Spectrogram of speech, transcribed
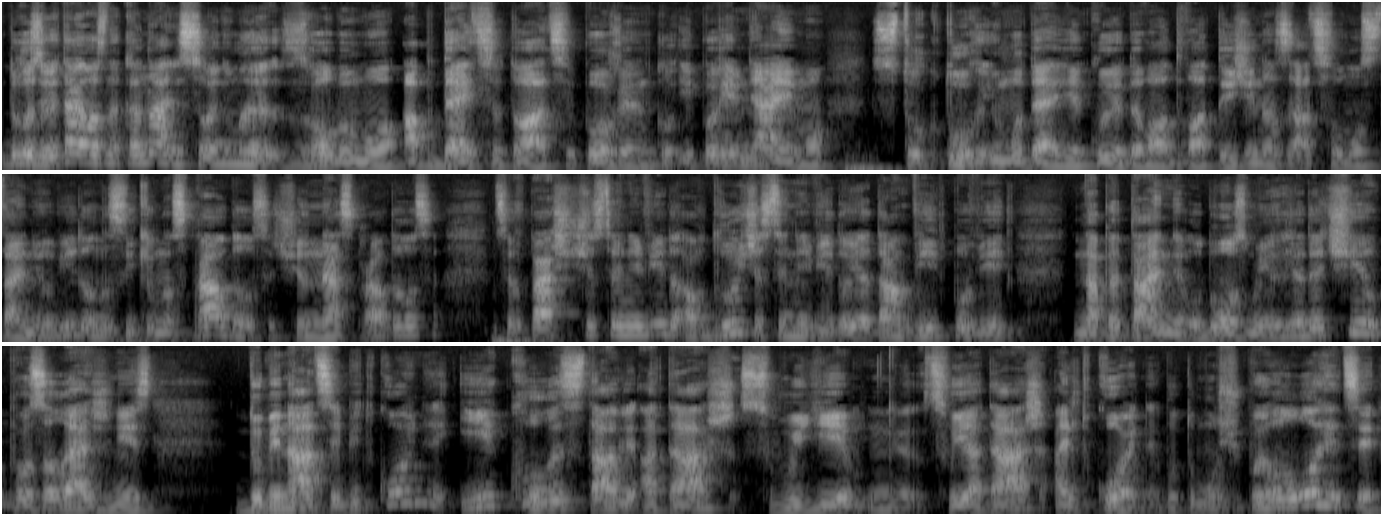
Друзі, вітаю вас на каналі. Сьогодні ми зробимо апдейт ситуації по ринку і порівняємо структуру і модель, яку я давав два тижні назад в своєму останньому відео, наскільки вона справдилася чи не справдилася. Це в першій частині відео, а в другій частині відео я дам відповідь на питання одного з моїх глядачів про залежність домінації біткоїна і коли ставлю ATH свої, свої ATH альткоїни. Бо тому що по його логіці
